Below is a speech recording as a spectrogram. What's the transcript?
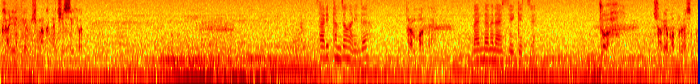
칼리한테 음식만큼이나 질색이거든. 사립 탐정 아닌데? 그럼 뭔데? 만나면 알 수 있겠지. 좋아. 샵에 버프를 해서 봐.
